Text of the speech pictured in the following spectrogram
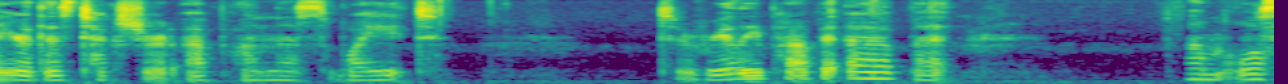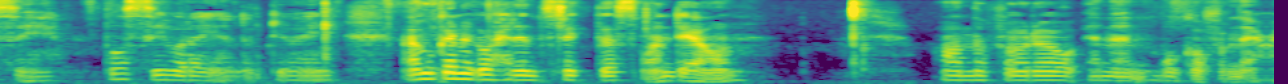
layer this textured up on this white to really pop it up, but um, we'll see. We'll see what I end up doing. I'm going to go ahead and stick this one down on the photo and then we'll go from there.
